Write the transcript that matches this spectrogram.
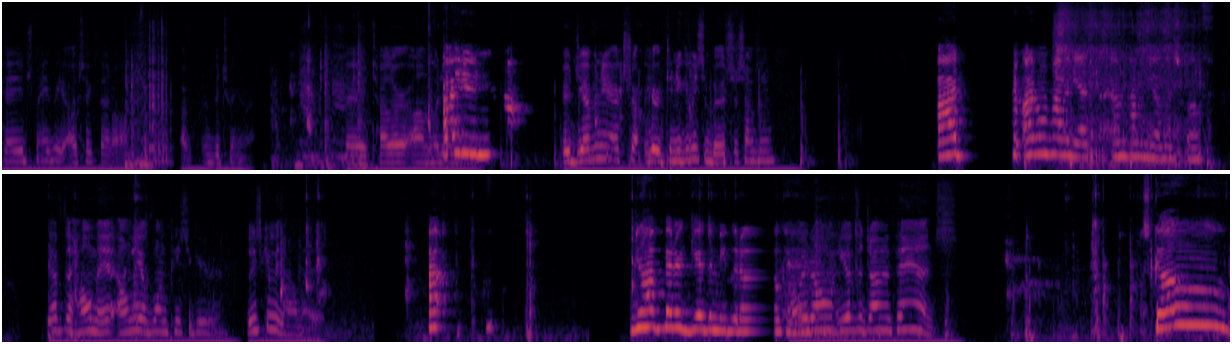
cage. Maybe I'll take that off uh, in between rounds. Okay, Tyler. Um, what do I you? do. Here, do you have any extra? Here, can you give me some boots or something? I. I don't have any. I don't have any other stuff. You have the helmet. I only have one piece of gear. Please give me the helmet. Uh, you have better gear than me, but okay. No, I don't. You have the diamond pants. Let's go.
